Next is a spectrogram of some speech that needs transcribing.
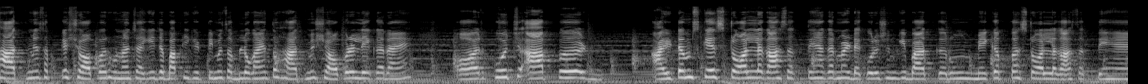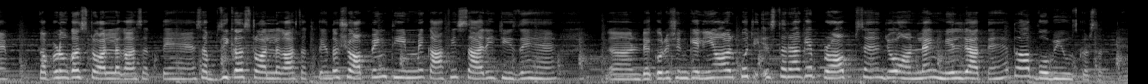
हाथ में सबके शॉपर होना चाहिए। जब आपकी किट्टी में सब लोग आएँ तो हाथ में शॉपर लेकर आएँ। और कुछ आप आइटम्स के स्टॉल लगा सकते हैं। अगर मैं डेकोरेशन की बात करूँ मेकअप का स्टॉल लगा सकते हैं, कपड़ों का स्टॉल लगा सकते हैं, सब्ज़ी का स्टॉल लगा सकते हैं। तो शॉपिंग थीम में काफ़ी सारी चीज़ें हैं। डेकोरेशन के लिए और कुछ इस तरह के प्रॉप्स हैं जो ऑनलाइन मिल जाते हैं तो आप वो भी यूज़ कर सकते हैं।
